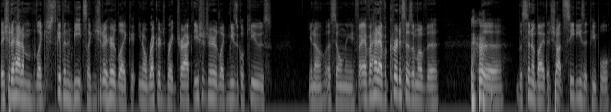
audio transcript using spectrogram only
they should have had him like skipping the beats. Like you should have heard like you know records break track. You should have heard like musical cues. You know that's the only. If I, if I had to have a criticism of the the the Cenobite that shot CDs at people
